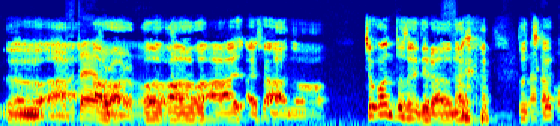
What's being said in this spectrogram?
うん、あ、あるある。あ、あ、あ、あれでしょ、あの、ちょこんとついてる、あの、なんか、どっちかって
